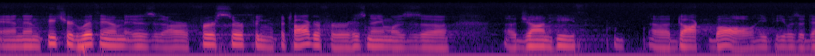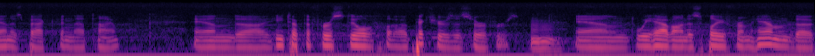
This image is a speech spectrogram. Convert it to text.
And then featured with him is our first surfing photographer. His name was uh, uh, John Heath uh, Doc Ball. He, he was a dentist back in that time. And uh, he took the first still uh, pictures of surfers. Mhm. And we have on display from him the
